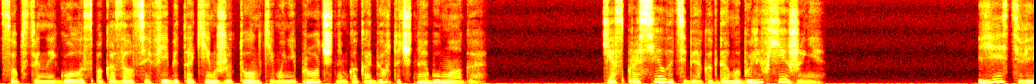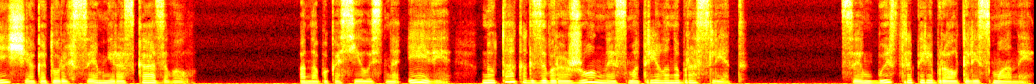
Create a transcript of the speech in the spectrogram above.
Собственный голос показался Фиби таким же тонким и непрочным, как оберточная бумага. «Я спросила тебя, когда мы были в хижине». Есть вещи, о которых Сэм не рассказывал. Она покосилась на Эви, но так как заворожённая смотрела на браслет. Сэм быстро перебрал талисманы.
